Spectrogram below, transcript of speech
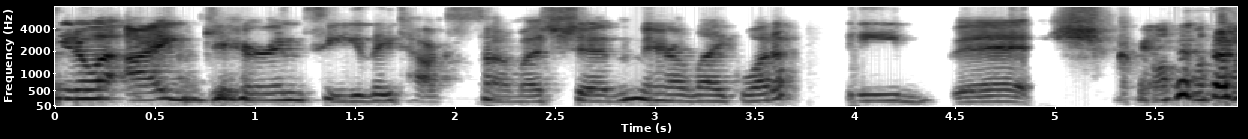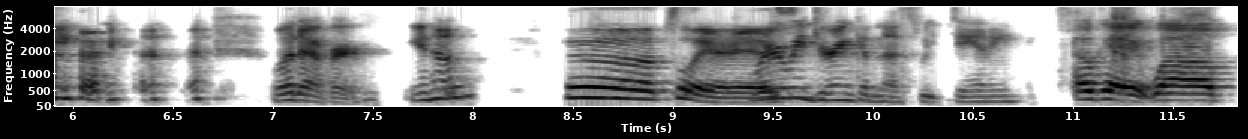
you know what? I guarantee they talk so much shit and they're like, "What a bitch!" Whatever, you know. Oh, that's hilarious. What are we drinking this week, Danny? Okay, well,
